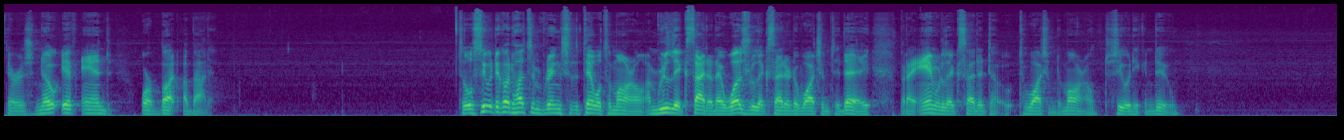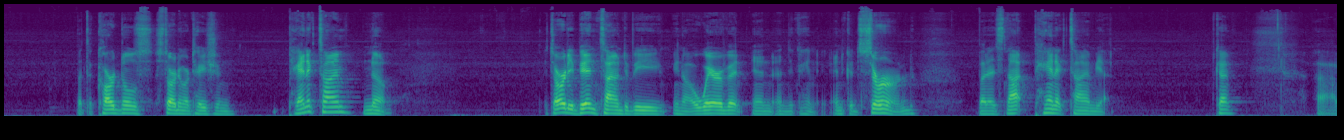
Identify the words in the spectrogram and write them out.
There is no if, and, or but about it. So we'll see what Dakota Hudson brings to the table tomorrow. I'm really excited. I was really excited to watch him today, but I am really excited to, to watch him tomorrow to see what he can do. But the Cardinals starting rotation Panic time? No. It's already been time to be, you know, aware of it and and and concerned, but it's not panic time yet. Okay. Uh,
